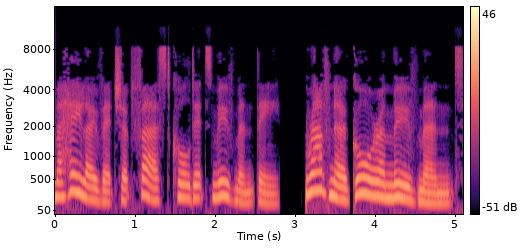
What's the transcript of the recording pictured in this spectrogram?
Mihailovic at first called its movement the Ravna Gora movement.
